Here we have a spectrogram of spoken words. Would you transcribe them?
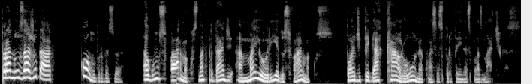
para nos ajudar. Como, professor? Alguns fármacos, na verdade, a maioria dos fármacos pode pegar carona com essas proteínas plasmáticas.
